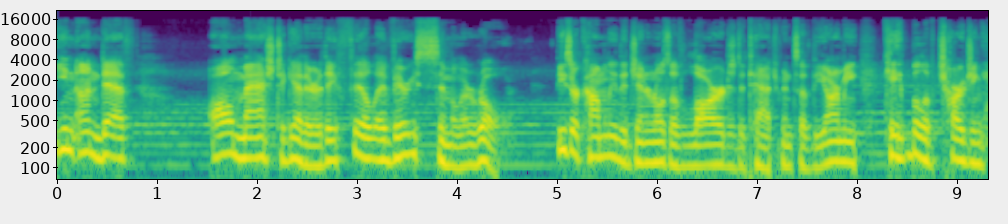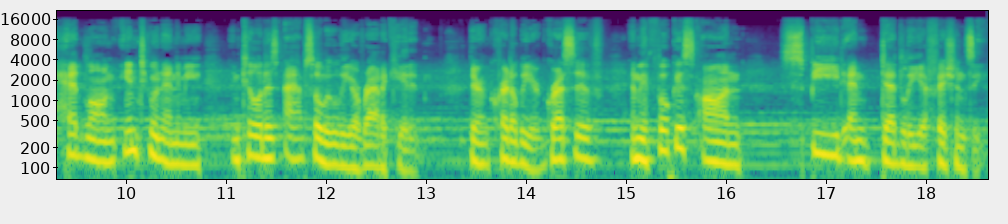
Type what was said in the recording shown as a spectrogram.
In Undeath, all mashed together, they fill a very similar role. These are commonly the generals of large detachments of the army, capable of charging headlong into an enemy until it is absolutely eradicated. They're incredibly aggressive, and they focus on speed and deadly efficiency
